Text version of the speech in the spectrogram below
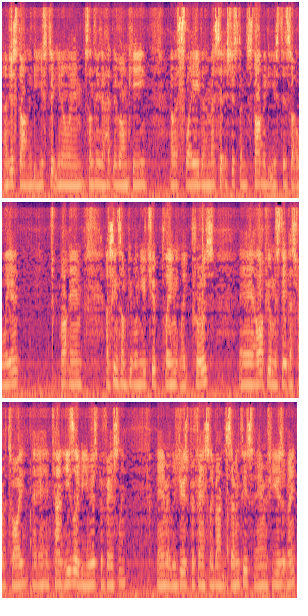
I'm just starting to get used to it. You know, um, sometimes I hit the wrong key, I have a slide and I miss it. It's just I'm starting to get used to sort of layout. But um, I've seen some people on YouTube playing it like pros. Uh, a lot of people mistake this for a toy. It, it can easily be used professionally. Um, it was used professionally back in the 70s um, if you use it right.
